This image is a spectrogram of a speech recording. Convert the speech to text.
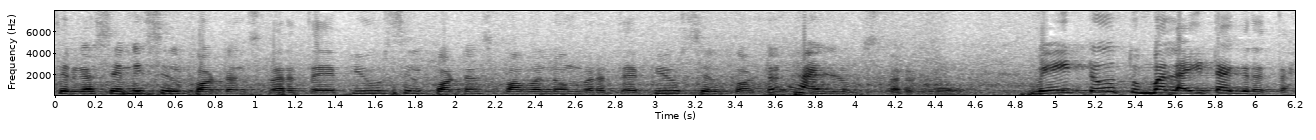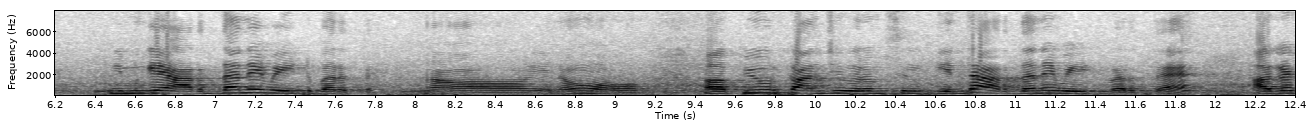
ತಿರ್ಗಾ ಸೆಮಿ ಸಿಲ್ಕ್ ಕಾಟನ್ಸ್ ಬರುತ್ತೆ ಪ್ಯೂರ್ ಸಿಲ್ಕ್ ಕಾಟನ್ಸ್ ಪವರ್ಲೂಮ್ ಬರುತ್ತೆ ಪ್ಯೂರ್ ಸಿಲ್ಕ್ ಕಾಟನ್ ಹ್ಯಾಂಡ್ಲೂಮ್ಸ್ ಬರುತ್ತೆ. ವೆಯ್ಟು ತುಂಬ ಲೈಟ್ ಆಗಿರುತ್ತೆ. ನಿಮಗೆ ಅರ್ಧನೇ ವೆಯ್ಟ್ ಬರುತ್ತೆ. ಏನು ಪ್ಯೂರ್ ಕಾಂಜೀವರಂ ಸಿಲ್ಕ್ಗಿಂತ ಅರ್ಧನೇ ವೆಯ್ಟ್ ಬರುತ್ತೆ. ಆದರೆ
